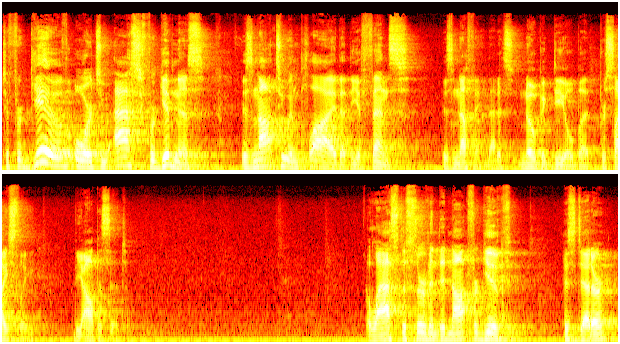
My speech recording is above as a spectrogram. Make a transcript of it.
to forgive or to ask forgiveness is not to imply that the offense is nothing, that it's no big deal, but precisely the opposite. Alas, the servant did not forgive his debtor,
